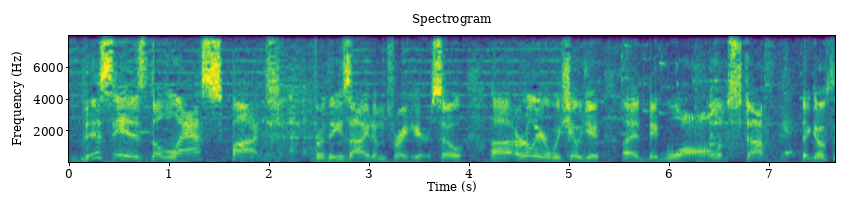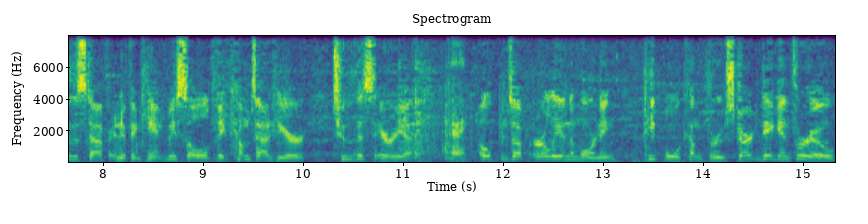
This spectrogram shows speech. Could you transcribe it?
this is the last spot for these items right here. So uh, earlier we showed you a big wall of stuff. They go through the stuff, and if it can't be sold, it comes out here to this area. Okay. Opens up early in the morning. People will come through, start digging through,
